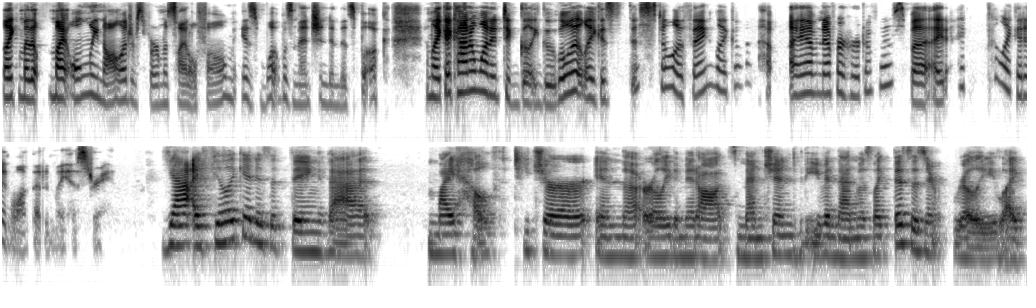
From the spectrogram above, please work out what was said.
like my my only knowledge of spermicidal foam is what was mentioned in this book, and like I kind of wanted to like Google it. Like, is this still a thing? Like, uh, I have never heard of this, but I, I feel like I didn't want that in my history. Yeah, I feel like it is a thing that my health teacher in the early to mid aughts mentioned, but even then was like, this isn't really like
